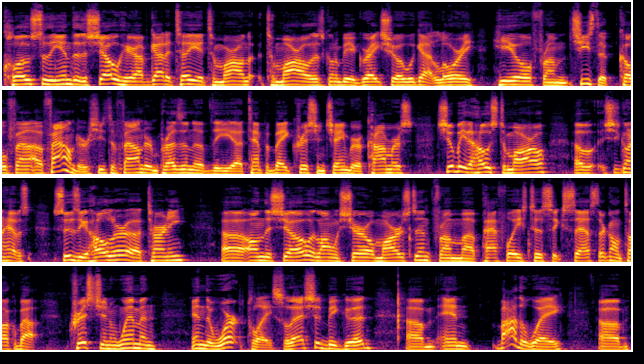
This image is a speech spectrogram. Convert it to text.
close to the end of the show here. I've got to tell you, tomorrow tomorrow there's going to be a great show. We got Lori Hill from she's the co-founder, uh, founder. She's the founder and president of the uh, Tampa Bay Christian Chamber of Commerce. She'll be the host tomorrow. Uh, she's going to have Susie Holler, attorney uh, on the show, along with Cheryl Marsden from uh, Pathways to Success. They're going to talk about Christian women in the workplace, so that should be good. Um, and by the way, um,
